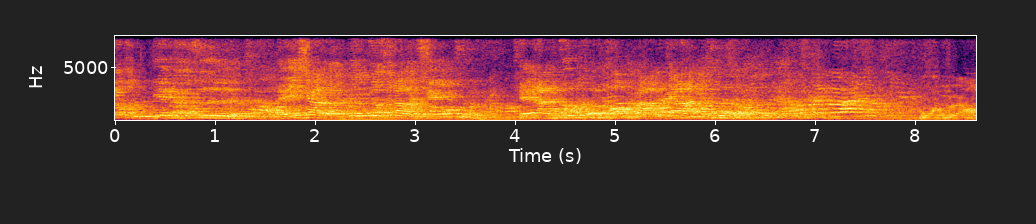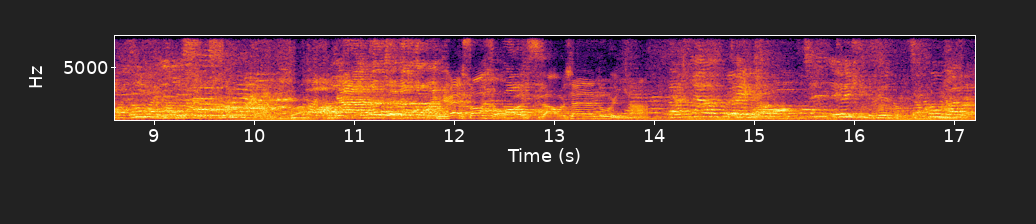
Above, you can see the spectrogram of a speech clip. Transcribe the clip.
一个图片就是等一下的，就就是那个前前南诸者哈，然后迦南诸者，哇，好亮啊！是吧？迦南诸者就是我们你可以双手合十啊！我现在在录影啊。呃，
